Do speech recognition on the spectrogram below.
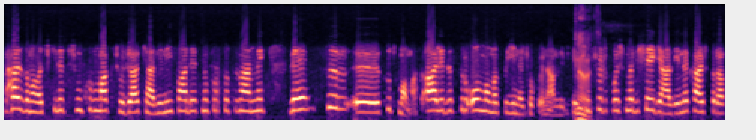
her zaman açık iletişim kurmak, çocuğa kendini ifade etme fırsatı vermek ve sır e, tutmamak. Ailede sır olmaması yine çok önemli bir şey. Evet. Çünkü çocuk başına bir şey geldiğinde karşı taraf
